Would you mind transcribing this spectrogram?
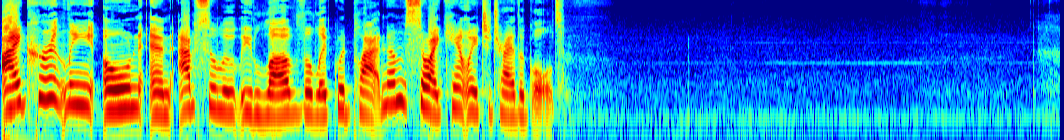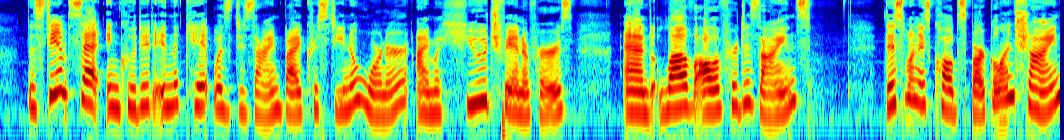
I currently own and absolutely love the Liquid Platinum, so I can't wait to try the gold. The stamp set included in the kit was designed by Kristina Werner. I'm a huge fan of hers and love all of her designs. This one is called Sparkle and Shine.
